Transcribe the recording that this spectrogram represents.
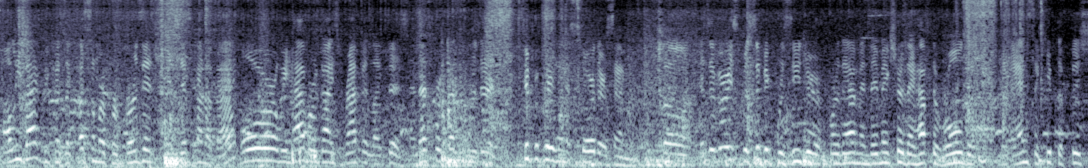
poly bag because the customer prefers it in this kind of bag, or we have our guys wrap it like this, and that's for customers that typically want to store their salmon. So it's a very specific procedure for them, and they make sure they have to roll the, the ends to keep the fish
